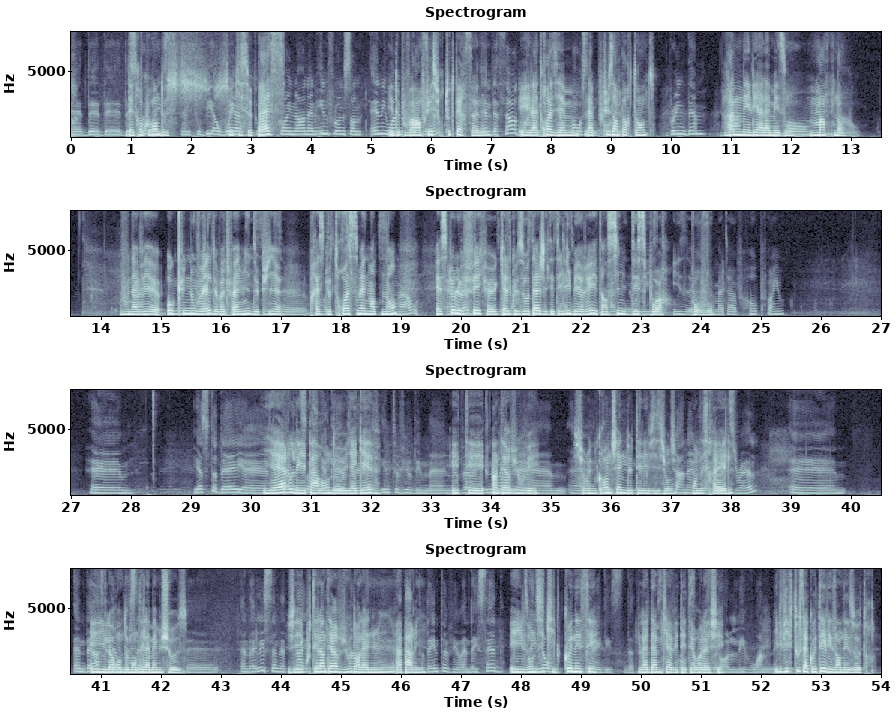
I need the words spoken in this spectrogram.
d'être au courant de ce qui se passe et de pouvoir influer sur toute personne. Et la troisième, la plus importante, ramenez-les à la maison, maintenant. Vous n'avez aucune nouvelle de votre famille depuis euh, presque trois semaines maintenant. Est-ce que le fait que quelques otages aient été libérés est un signe d'espoir pour vous? Hier, les parents de Yagev étaient interviewés sur une grande chaîne de télévision en Israël et ils leur ont demandé la même chose. J'ai écouté l'interview dans la nuit à Paris et ils ont dit qu'ils connaissaient la dame qui avait été relâchée. Ils vivent tous à côté les uns des autres.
